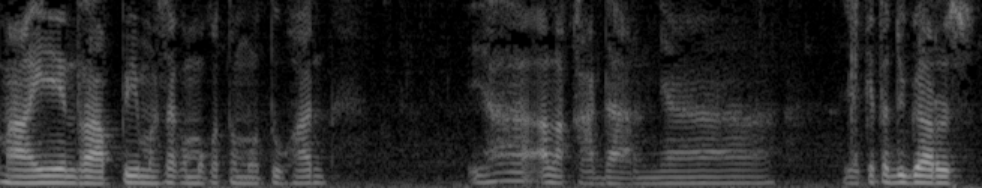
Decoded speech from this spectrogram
main rapi masa kamu ketemu Tuhan ya ala kadarnya. Ya kita juga harus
